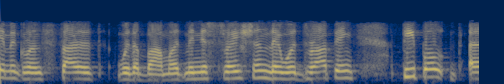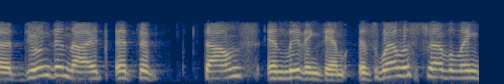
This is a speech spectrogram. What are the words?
immigrants started with the Obama administration. They were dropping people uh, during the night at the towns and leaving them, as well as traveling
